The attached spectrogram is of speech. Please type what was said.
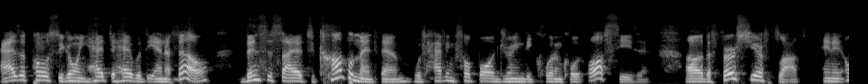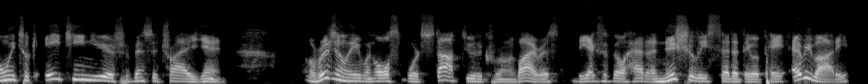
As opposed to going head to head with the NFL, Vince decided to complement them with having football during the quote unquote off season. Uh, the first year flopped, and it only took 18 years for Vince to try again. Originally, when all sports stopped due to coronavirus, the XFL had initially said that they would pay everybody,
